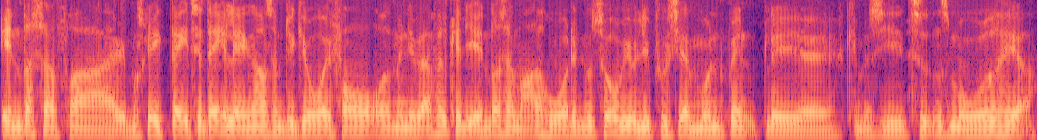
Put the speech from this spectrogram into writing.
ændrer sig fra, måske ikke dag til dag længere, som de gjorde i foråret, men i hvert fald kan de ændre sig meget hurtigt. Nu så vi jo lige pludselig, at mundbind blev, øh, kan man sige, tidens mode her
